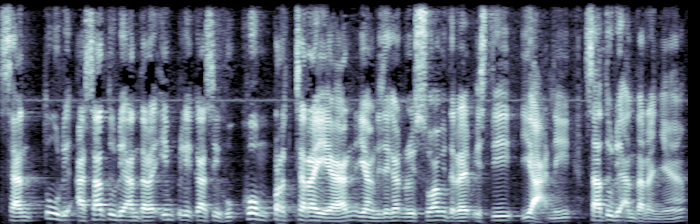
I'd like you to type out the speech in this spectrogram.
Satu di, satu di antara implikasi hukum perceraian yang dijaga oleh suami terhadap istri, yakni satu di antaranya,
